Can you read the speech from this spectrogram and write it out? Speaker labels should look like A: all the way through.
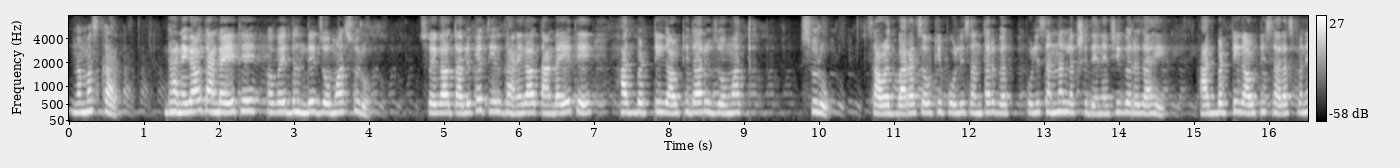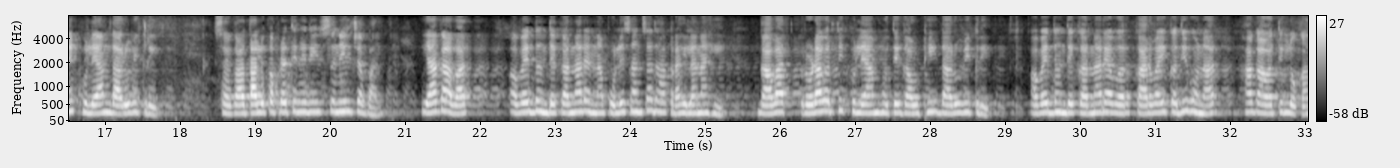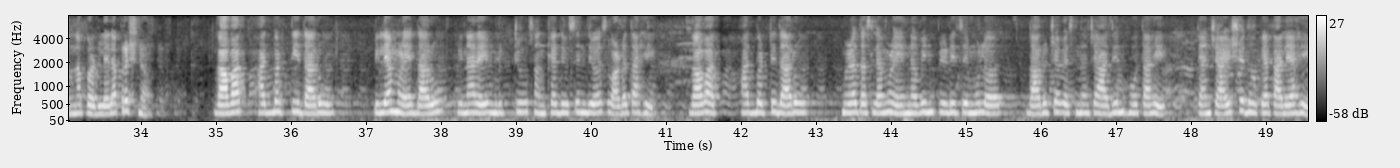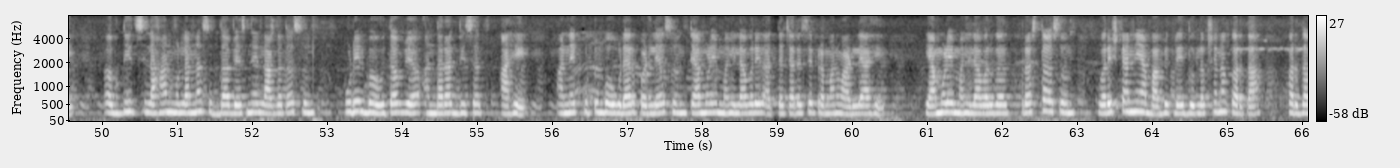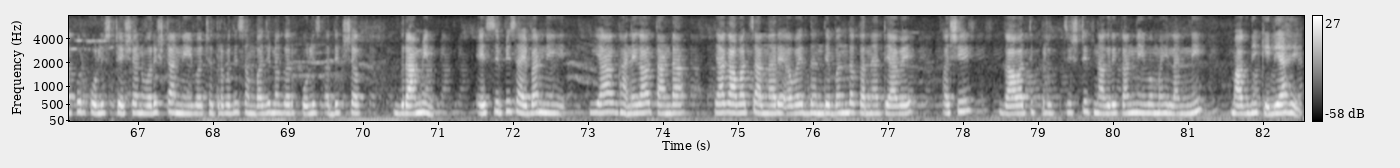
A: नमस्कार. घाणेगाव तांडा येथे अवैध धंदे जोमात सुरू. सोयगाव तालुक्यातील घाणेगाव तांडा येथे हातभट्टी गावठी दारू जोमात सुरू. सावळत बारा चौकी पोलीस अंतर्गत पोलिसांना लक्ष देण्याची गरज आहे. हातभट्टी गावठी सर्रासपणे खुलेआम दारू विक्री. सोयगाव तालुका प्रतिनिधी सुनील चव्हाण. या गावात अवैध धंदे करणाऱ्यांना पोलिसांचा धाक राहिला नाही. गावात रोडावरती खुलेआम होते गावठी दारू विक्री. अवैध धंदे करणाऱ्यावर कारवाई कधी होणार हा गावातील लोकांना पडलेला प्रश्न. गावात हातभट्टी दारू पिल्यामुळे दारू पिणारे मृत्यू संख्या दिवसेंदिवस वाढत आहे. गावात हातभट्टी दारू मिळत असल्यामुळे नवीन पिढीचे मुलं दारूच्या व्यसनाच्या अधीन होत आहे. त्यांचे आयुष्य धोक्यात आले आहे. अगदीच लहान मुलांना सुद्धा व्यसने लागत असून पुढील भवितव्य अंधारात दिसत आहे. अनेक कुटुंब उघड्यावर पडले असून त्यामुळे महिलावरील अत्याचाराचे प्रमाण वाढले आहे. यामुळे महिला वर्ग त्रस्त असून वरिष्ठांनी या बाबीकडे दुर्लक्ष न करता फरदापूर पोलीस स्टेशन वरिष्ठांनी व छत्रपती संभाजीनगर पोलीस अधीक्षक ग्रामीण एस सी पी साहेबांनी या घाणेगाव तांडा या गावात चालणारे अवैध धंदे बंद करण्यात यावे अशी गावातील प्रतिष्ठित नागरिकांनी व महिलांनी मागणी केली आहे.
